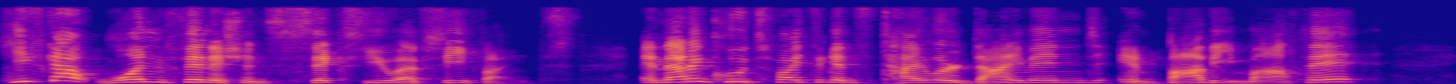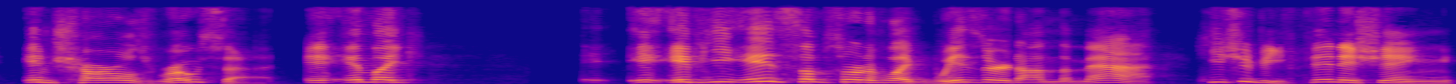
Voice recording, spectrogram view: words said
he's got one finish in six UFC fights. And that includes fights against Tyler Diamond and Bobby Moffett and Charles Rosa. And, and, like if he is some sort of like wizard on the mat, he should be finishing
